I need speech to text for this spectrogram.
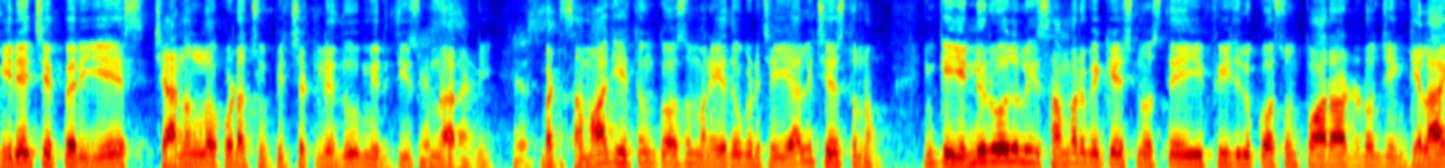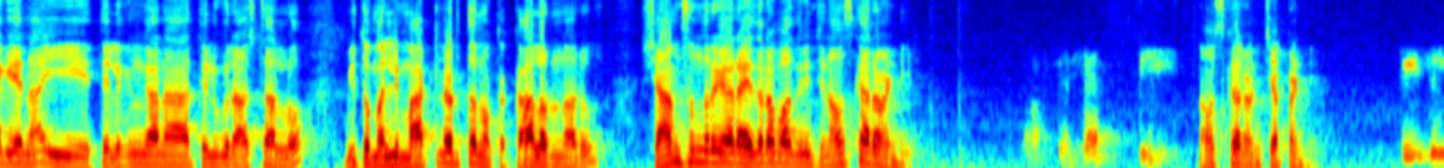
మీరే చెప్పారు ఏ ఛానల్లో కూడా చూపించట్లేదు మీరు తీసుకున్నారని. బట్ సమాజ హితం కోసం మనం ఏదో ఒకటి చేయాలి చేస్తున్నాం. ఇంకా ఎన్ని రోజులు ఈ సమ్మర్ వెకేషన్ వస్తే ఈ ఫీజుల కోసం పోరాడడం ఇంక ఇలాగేనా ఈ తెలంగాణ తెలుగు రాష్ట్రాల్లో? మీతో మళ్ళీ మాట్లాడుతాను ఒక కాలర్ ఉన్నారు. శ్యామ్ సుందర్ గారు హైదరాబాద్ నుంచి నమస్కారం అండి. నమస్కారం అండి చెప్పండి ఫీజుల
